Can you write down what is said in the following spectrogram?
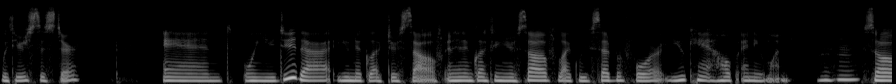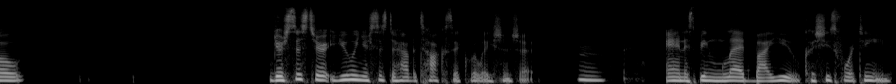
with your sister. And when you do that, you neglect yourself. And in neglecting yourself, like we've said before, you can't help anyone. Mm-hmm. So your sister, you and your sister have a toxic relationship Mm. and it's being led by you because she's 14.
